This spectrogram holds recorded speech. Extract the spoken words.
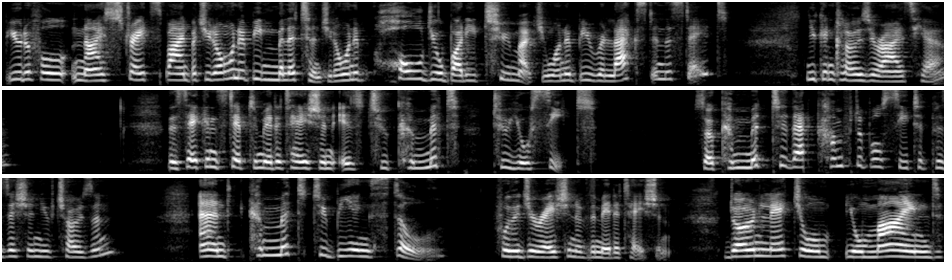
Beautiful, nice, straight spine, but you don't want to be militant. You don't want to hold your body too much. You want to be relaxed in the state. You can close your eyes here. The second step to meditation is to commit to your seat. So commit to that comfortable seated position you've chosen and commit to being still for the duration of the meditation. Don't let your, your mind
